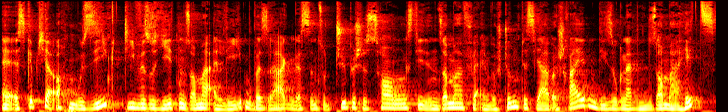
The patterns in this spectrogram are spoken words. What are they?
Äh, es gibt ja auch Musik, die wir so jeden Sommer erleben, wo wir sagen, das sind so typische Songs, die den Sommer für ein bestimmtes Jahr beschreiben, die sogenannten Sommerhits.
